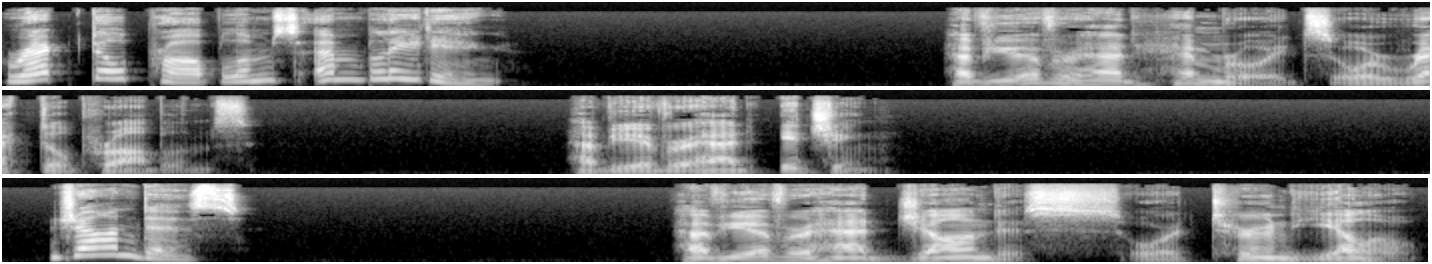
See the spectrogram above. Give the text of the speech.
rectal problems and bleeding, Have you ever had hemorrhoids or rectal problems? Have you ever had itching? Jaundice, Have you ever had jaundice or turned yellow?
